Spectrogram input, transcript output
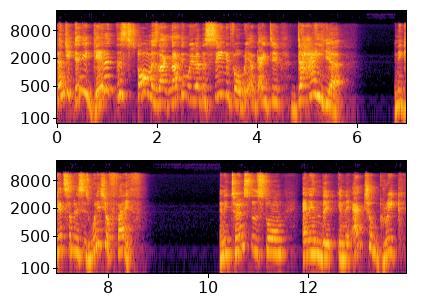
Don't you, don't you get it? This storm is like nothing we've ever seen before. We are going to die here. And he gets up and he says, Where's your faith? And he turns to the storm, and in the in the actual Greek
